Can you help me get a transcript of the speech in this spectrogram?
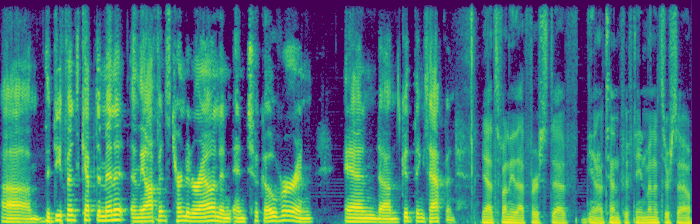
um, the defense kept a minute, and the offense turned it around and, and took over, and and um, good things happened. Yeah, it's funny that first uh, you know 10, 15 minutes or so,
